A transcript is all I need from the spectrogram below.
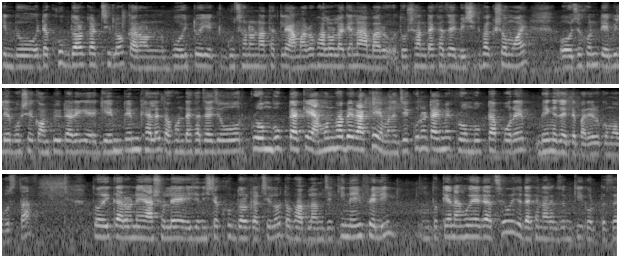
কিন্তু এটা খুব দরকার ছিল, কারণ বই টই একটু গুছানো না থাকলে আমারও ভালো লাগে না। আবার দোষান দেখা যায় বেশিরভাগ সময়, ও যখন টেবিলে বসে কম্পিউটারে গেম টেম খেলে, তখন দেখা যায় যে ওর ক্রোম বুকটাকে এমনভাবে রাখে মানে যে কোনো টাইমে ক্রোম বুকটা পরে ভেঙে যাইতে পারে, এরকম অবস্থা। তো এই কারণে আসলে এই জিনিসটা খুব দরকার ছিল। তো ভাবলাম যে কিনেই ফেলি। তো কেনা হয়ে গেছে, ওই যে দেখেন আরেকজন কি করতেছে।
